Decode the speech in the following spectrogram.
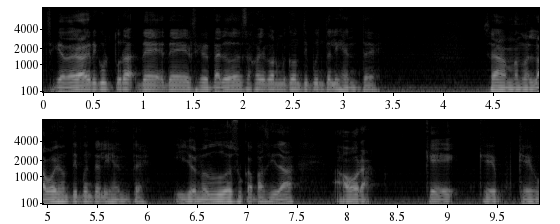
El secretario de Agricultura, de, de- secretario de Desarrollo Económico un tipo inteligente. O sea, Manuel Lavoy es un tipo inteligente y yo no dudo de su capacidad. Ahora, que, que, que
